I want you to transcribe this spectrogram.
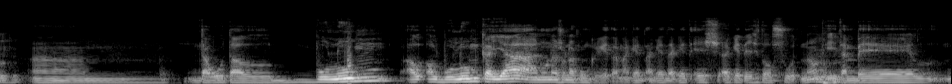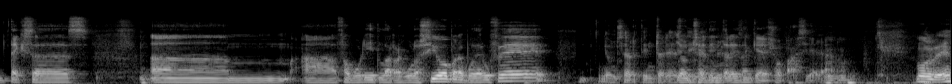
um, degut al volum, el, el volum que hi ha en una zona concreta, en aquest, aquest, aquest, eix, aquest eix del sud, no? I també el Texas um, ha afavorit la regulació per a poder-ho fer, Hi ha un cert interès. hi ha un cert interès en què això passi allà. Molt bé.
